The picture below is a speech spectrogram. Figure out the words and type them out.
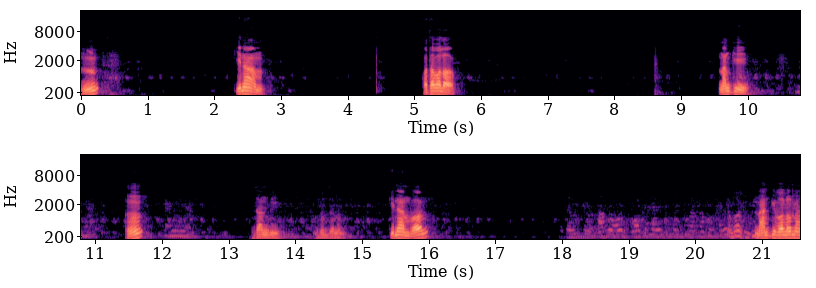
হুম? কি নাম? কথা বলো। নাম কি? হুম? জানবি, দুধ জানাম কি নাম বল? নাম কি বলো না।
